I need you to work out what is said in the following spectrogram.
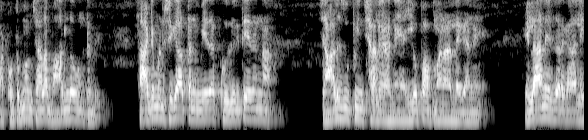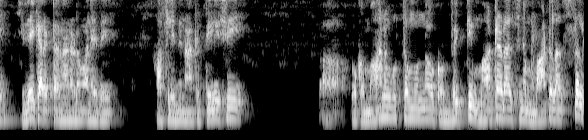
ఆ కుటుంబం చాలా బాధలో ఉంటుంది. సాటి మనిషిగా అతని మీద కుదిరితే ఏదన్నా చాలు చూపించాలి కానీ అయ్యో పాపమానాలే కానీ ఇలానే జరగాలి ఇదే కరెక్ట్ అని అనడం అనేది అసలు ఇది నాకు తెలిసి ఒక మానవత్వం ఉన్న ఒక వ్యక్తి మాట్లాడాల్సిన మాటలు అస్సలు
